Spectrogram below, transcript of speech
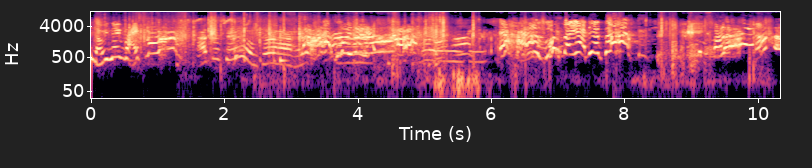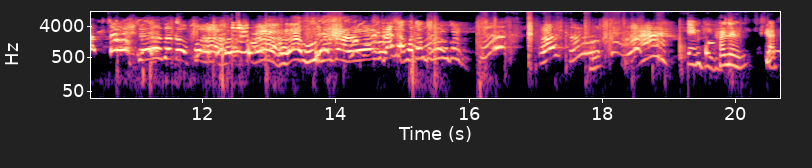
નવી નવી બાઈક આ તો સ્ટાર્ટ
